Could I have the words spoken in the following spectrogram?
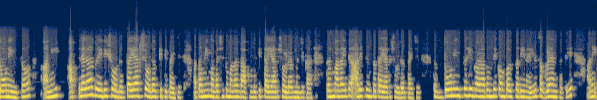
दोन इंच आणि आपल्याला रेडी शोल्डर तयार शोल्डर किती पाहिजे? आता मी मगाशी तुम्हाला दाखवलं की तयार शोल्डर म्हणजे काय? तर मला इथे अडीच इंच तयार शोल्डर पाहिजे. तर दोन इंच ही गळारुंदी कंपल्सरी राहील सगळ्यांसाठी आणि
